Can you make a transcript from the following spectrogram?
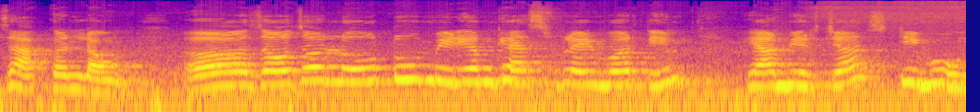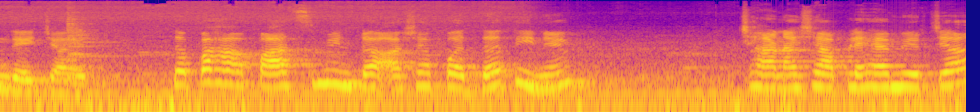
झाकण लावून. जवळजवळ लो टू मिडियम गॅस फ्लेमवरती ह्या मिरच्या स्टीम होऊन द्यायच्या आहेत. तर पहा पाच मिनटं अशा पद्धतीने छान अशा आपल्या ह्या मिरच्या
